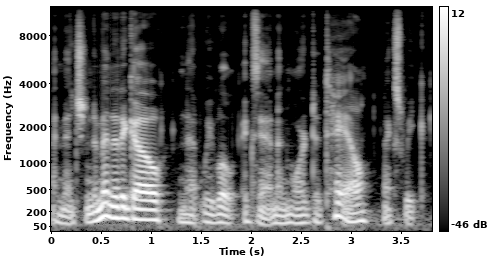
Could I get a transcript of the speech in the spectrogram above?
I mentioned a minute ago and that we will examine more detail next week.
